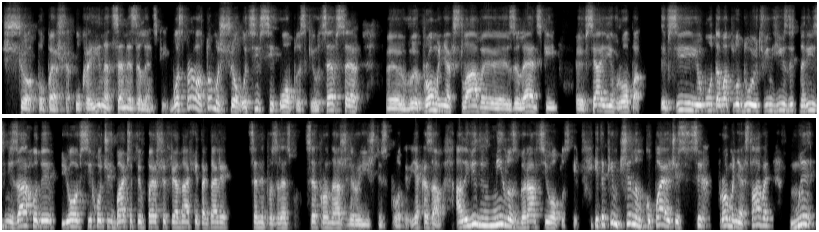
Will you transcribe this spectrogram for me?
що, по-перше, Україна це не Зеленський. Бо справа в тому, що оці всі оплески, оце все е, в променях слави Зеленський, е, вся Європа всі йому там аплодують, він їздить на різні заходи, його всі хочуть бачити в перших рядах і так далі. Це не про Зеленського, це про наш героїчний спротив. Я казав, але він вміло збирав ці оплески. І таким чином, купаючись в цих променях слави, ми,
